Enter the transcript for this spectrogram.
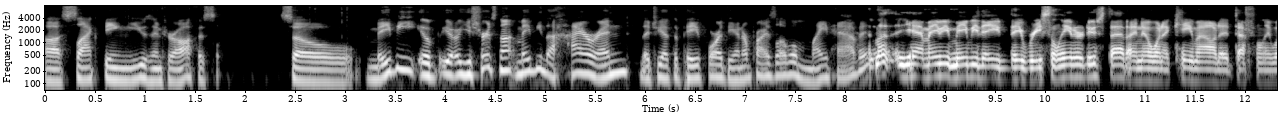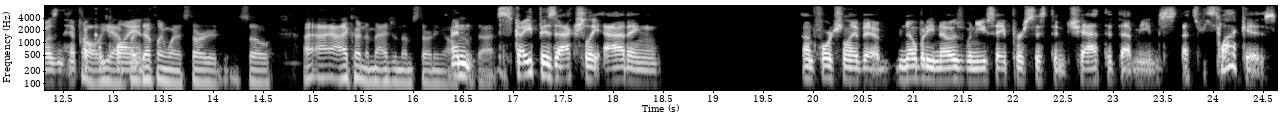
uh, Slack being used inter-officely. So maybe are you sure it's not? Maybe the higher end that you have to pay for at the enterprise level might have it. Yeah, maybe maybe they they recently introduced that. I know when it came out, it definitely wasn't HIPAA Oh yeah, but definitely when it started. So I, I, couldn't imagine them starting off and with that. Skype is actually adding. Unfortunately, that nobody knows when you say persistent chat that that means that's what Slack is.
